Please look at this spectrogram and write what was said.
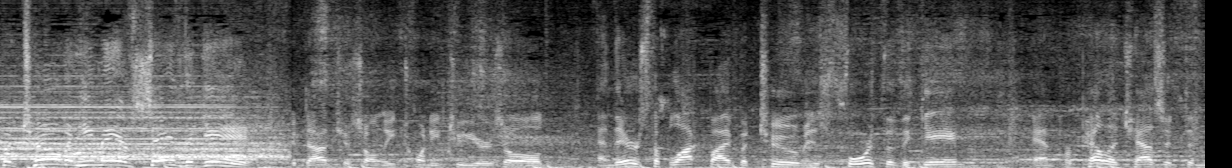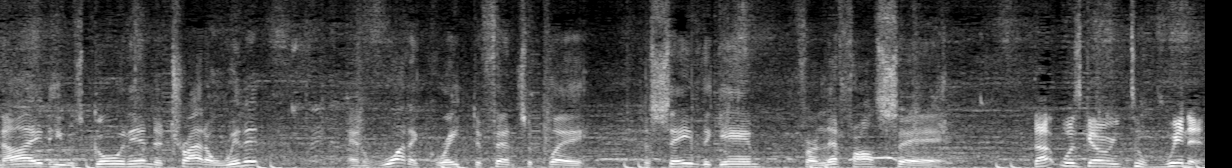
Batum, and he may have saved the game. Doncic only 22 years old, and there's the block by Batum, his fourth of the game. And Prepelič has it denied. He was going in to try to win it. And what a great defensive play to save the game for Le Français. That was going to win it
